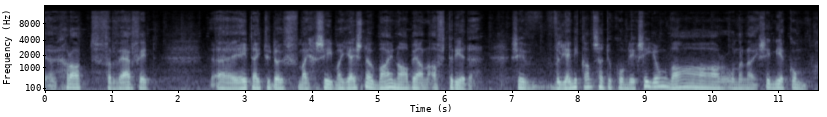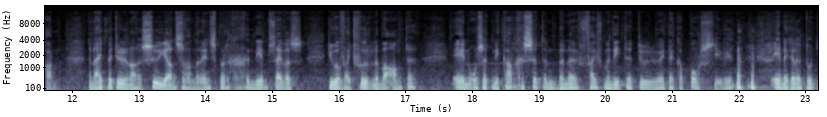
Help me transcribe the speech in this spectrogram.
uh, graad verwerf het uh, het hy toe nou vir my gesê maar jy's nou baie naby aan aftrede. Sê wil jy nie kans toe kom nie? Ek sê jong waar onder hy sê nee kom gaan. En hy het my toe na Sue Jansen van Rensburg geneem. Sy was die hoofuitvoerende beampte. En ons het in die kar gesit en binne 5 minute toe het ek 'n pos jy weet. En ek het tot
